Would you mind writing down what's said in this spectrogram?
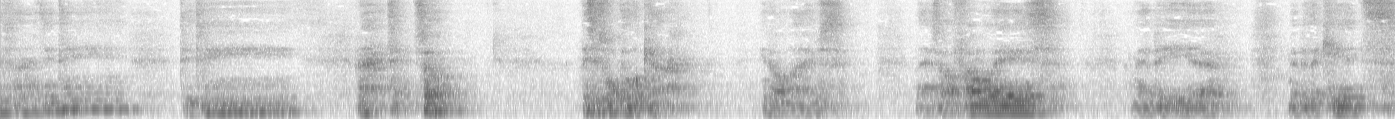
it's like dee-dee, dee-dee. Right, so this is what we look at in our lives. There's our families, maybe uh, maybe the kids,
